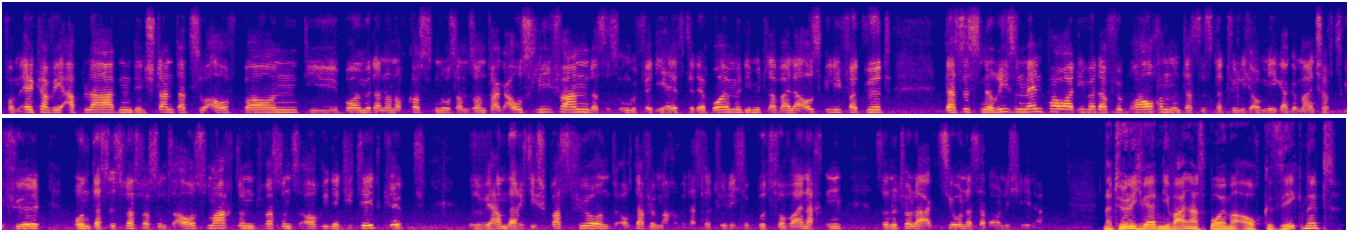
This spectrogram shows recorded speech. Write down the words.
vom LKW abladen, den Stand dazu aufbauen, die Bäume dann auch noch kostenlos am Sonntag ausliefern. Das ist ungefähr die Hälfte der Bäume, die mittlerweile ausgeliefert wird. Das ist eine riesen Manpower, die wir dafür brauchen und das ist natürlich auch mega Gemeinschaftsgefühl und das ist was, was uns ausmacht und was uns auch Identität gibt. Also wir haben da richtig Spaß für und auch dafür machen wir das natürlich. So kurz vor Weihnachten so eine tolle Aktion, das hat auch nicht jeder. Natürlich werden die Weihnachtsbäume auch gesegnet.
